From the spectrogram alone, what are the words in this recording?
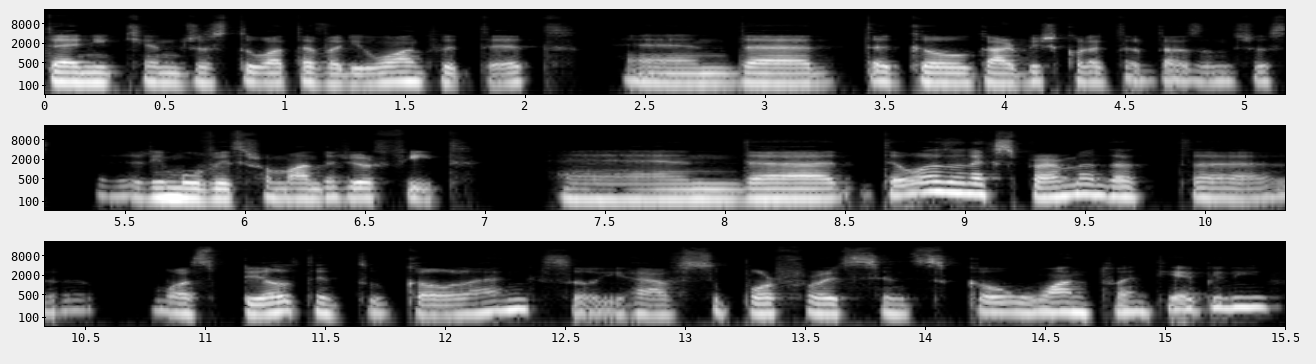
then you can just do whatever you want with it. And uh, the Go garbage collector doesn't just remove it from under your feet. And uh, there was an experiment that uh, was built into Golang. So you have support for it since Go 120, I believe.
